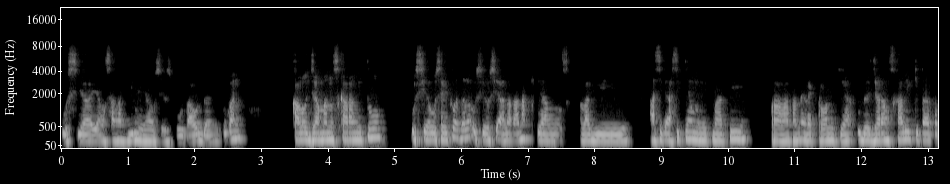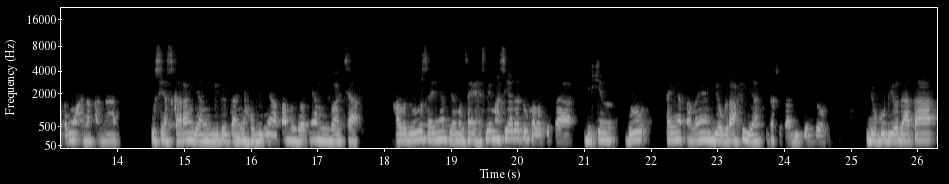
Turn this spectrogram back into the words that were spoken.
usia yang sangat dini ya, usia 10 tahun dan itu kan kalau zaman sekarang itu usia-usia itu adalah usia-usia anak-anak yang lagi asik-asiknya menikmati peralatan elektronik ya. Udah jarang sekali kita ketemu anak-anak usia sekarang yang begitu tanya hobinya apa, menjawabnya membaca. Kalau dulu saya ingat zaman saya SD masih ada tuh kalau kita bikin dulu saya ingat namanya biografi ya, kita suka bikin tuh buku biodata,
